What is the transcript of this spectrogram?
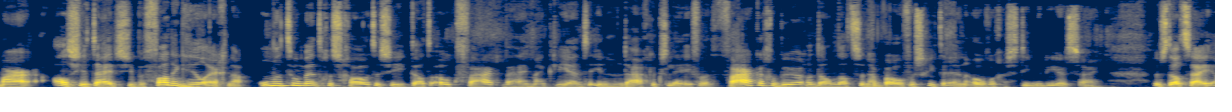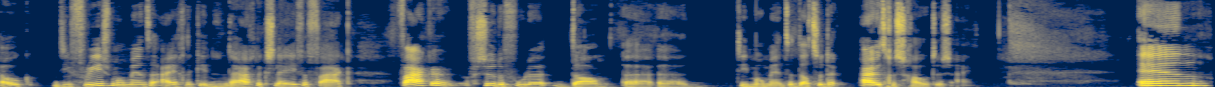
Maar als je tijdens je bevalling heel erg naar onder toe bent geschoten, zie ik dat ook vaak bij mijn cliënten in hun dagelijks leven vaker gebeuren dan dat ze naar boven schieten en overgestimuleerd zijn. Dus dat zij ook die freeze momenten eigenlijk in hun dagelijks leven vaak vaker zullen voelen dan uh, uh, die momenten dat ze er uitgeschoten zijn. En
